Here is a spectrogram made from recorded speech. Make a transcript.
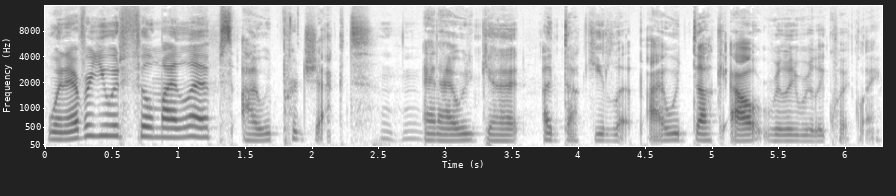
whenever you would fill my lips, I would project and I would get a ducky lip. I would duck out really, really quickly.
